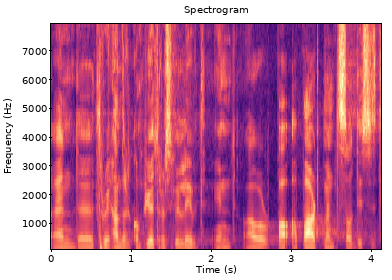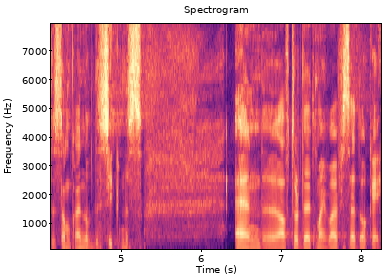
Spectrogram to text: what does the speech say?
and uh, 300 computers we lived in our apartment, so this is the, some kind of the sickness. And uh, after that, my wife said, okay,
